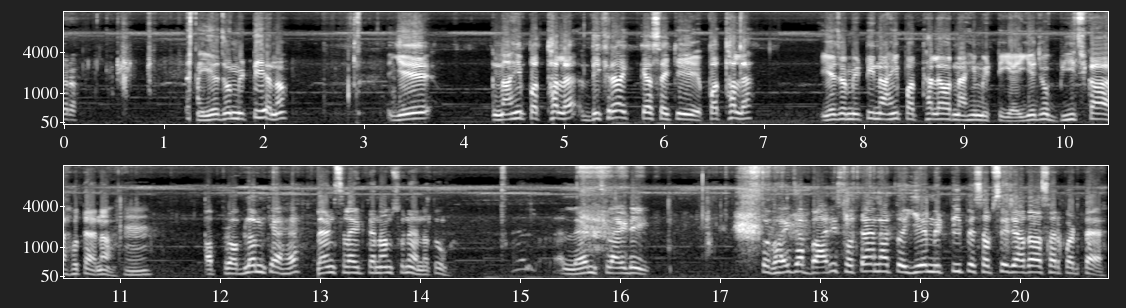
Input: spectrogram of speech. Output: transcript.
जरा ये जो मिट्टी है ना ये ना ही पत्थल है। दिख रहा है कैसे कि पत्थल है? ये जो मिट्टी ना ही पत्थल है और ना ही मिट्टी है। ये जो बीच का होता है ना अब प्रॉब्लम क्या है? लैंडस्लाइड का नाम सुना है ना तू? लैंडस्लाइडिंग तो भाई जब बारिश होता है ना तो ये मिट्टी पे सबसे ज़्यादा असर पड़ता है।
